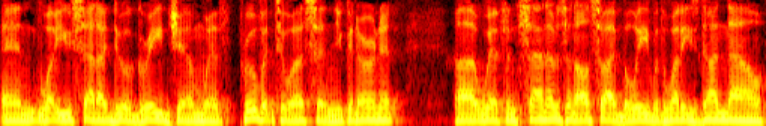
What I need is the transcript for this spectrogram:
and what you said, I do agree, Jim. With prove it to us, and you can earn it uh, with incentives, and also I believe with what he's done now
